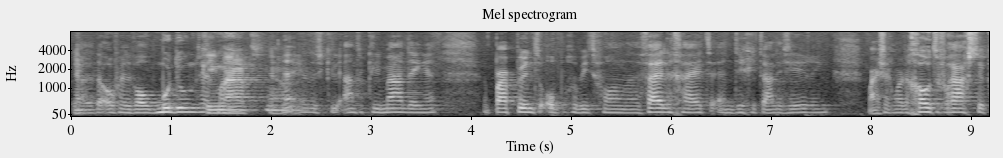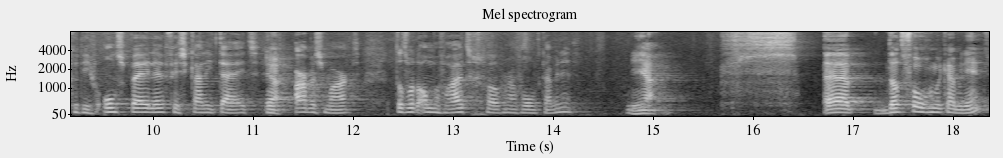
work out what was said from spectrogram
Ja. de overheid wel moet doen. Zeg Klimaat, Maar. ja. Nee, dus een aantal klimaatdingen. Een paar punten op het gebied van eh, veiligheid en digitalisering. Maar zeg maar de grote vraagstukken die voor ons spelen, fiscaliteit, Ja. arbeidsmarkt, dat wordt allemaal vooruitgeschoven naar volgend kabinet. Ja. Eh, dat volgende kabinet,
